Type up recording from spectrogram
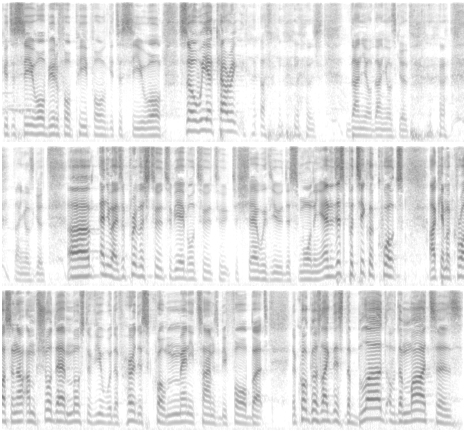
Good to see you all, beautiful people. Good to see you all. So we are carrying. Daniel, Daniel's good. Daniel's good. Um, anyway, it's a privilege to, to be able to, to, to share with you this morning. And this particular quote I came across, and I'm sure that most of you would have heard this quote many times before, but the quote goes like this The blood of the martyrs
